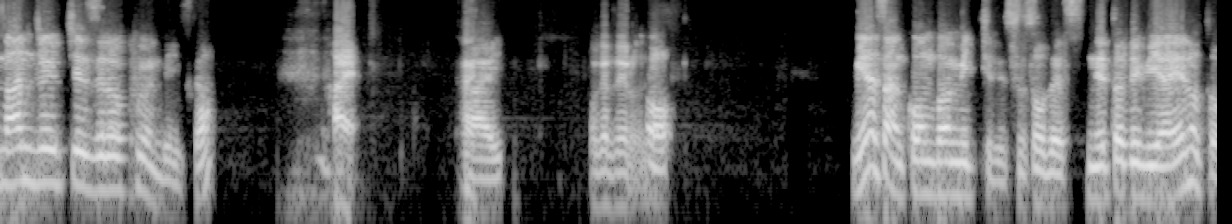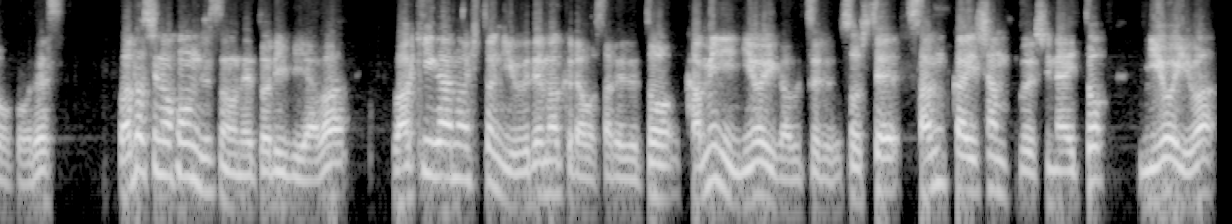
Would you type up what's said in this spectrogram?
満場一致で0分でいいですか？はい。はい。僕はゼロです。皆さんこんばんみっちです。そうです。ネトリビアへの投稿です。私の本日のネトリビアは、脇がの人に腕枕をされると髪に匂いが移る。そして3回シャンプーしないと匂いは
